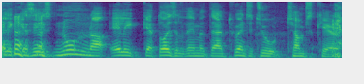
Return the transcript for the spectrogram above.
eli siis Nunna, eli toisella nimeltään 22 Jump Scare.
